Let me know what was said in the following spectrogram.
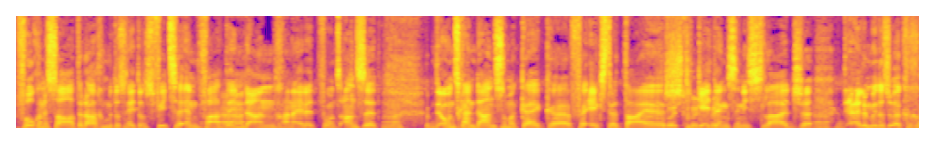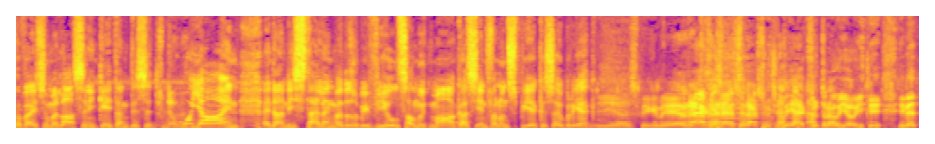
Volgende Saterdag moet ons net ons fietsse invat Ah. en dan gaan hy dit vir ons aansit. Ons kan dan sommer kyk uh, vir ekstra tyres, Ah, goed, die goed, kettinge en die sludge. Uh, hulle moet ons ook gewys om 'n las in die ketting te sit. O ja, en, en dan die stelling wat ons op die wiel sal moet maak as een van ons speke sou breek. Ja, spreek reg, reg, reg, so. Ek vertrou jou. Jy, weet,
